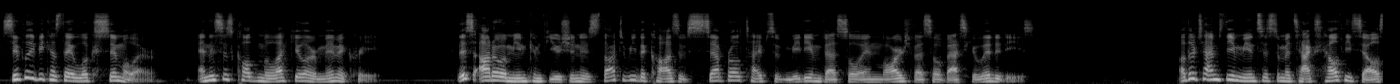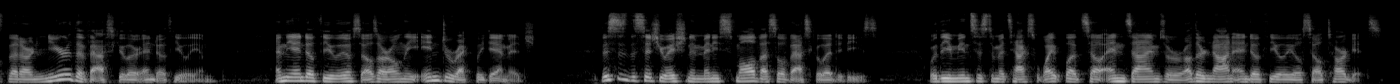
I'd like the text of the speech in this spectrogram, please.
simply because they look similar, and this is called molecular mimicry. This autoimmune confusion is thought to be the cause of several types of medium vessel and large vessel vasculitides. Other times, the immune system attacks healthy cells that are near the vascular endothelium, and the endothelial cells are only indirectly damaged. This is the situation in many small vessel vasculitides, where the immune system attacks white blood cell enzymes or other non endothelial cell targets.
